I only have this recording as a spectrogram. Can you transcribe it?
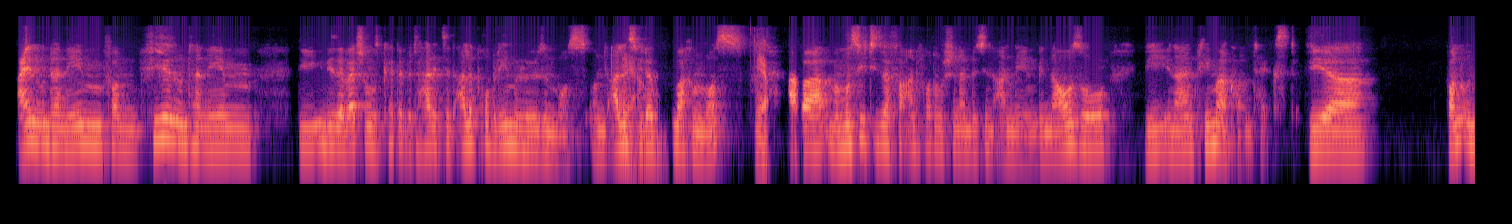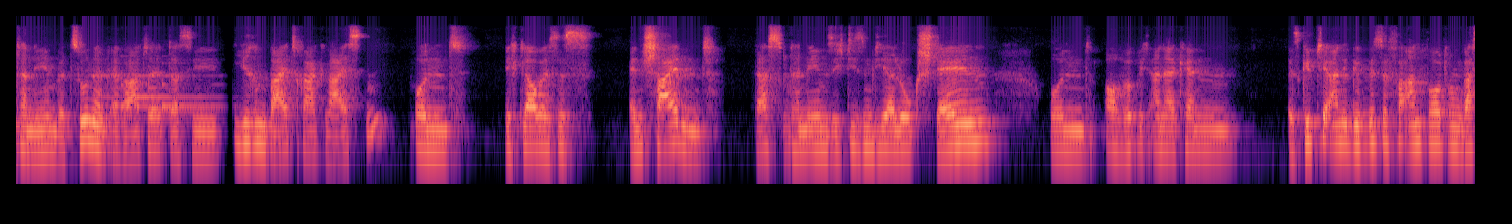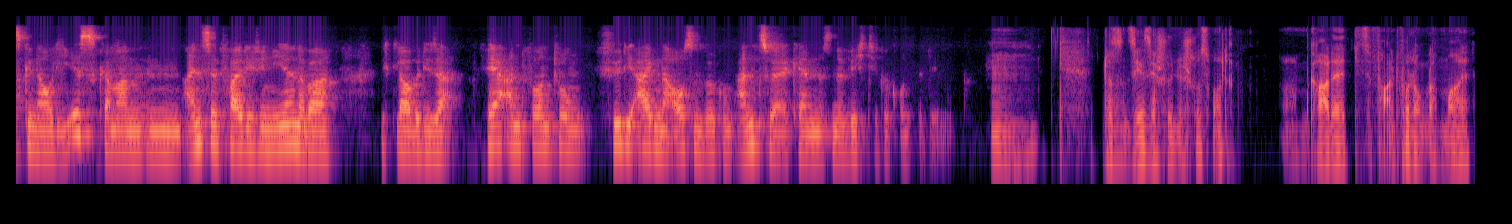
ein Unternehmen von vielen Unternehmen, die in dieser Wertschöpfungskette beteiligt sind, alle Probleme lösen muss und alles ja. wieder gut machen muss. Ja. Aber man muss sich dieser Verantwortung schon ein bisschen annehmen. Genauso wie in einem Klimakontext. Wir von Unternehmen wird zunehmend erwartet, dass sie ihren Beitrag leisten. Und ich glaube, es ist entscheidend, dass Unternehmen sich diesem Dialog stellen und auch wirklich anerkennen, es gibt hier eine gewisse Verantwortung. Was genau die ist, kann man im Einzelfall definieren, aber ich glaube, diese Verantwortung für die eigene Außenwirkung anzuerkennen, ist eine wichtige Grundbedingung. Mhm. Das ist ein sehr, sehr schönes Schlusswort. Ähm, gerade diese Verantwortung nochmal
